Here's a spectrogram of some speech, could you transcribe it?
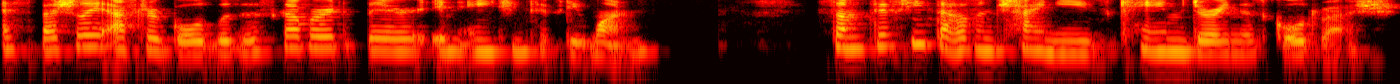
especially after gold was discovered there in 1851. Some 50,000 Chinese came during this gold rush.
